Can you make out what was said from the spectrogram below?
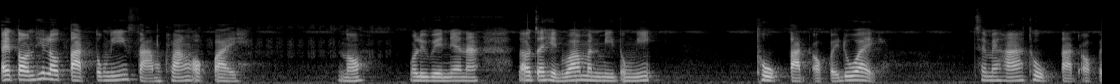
ไอตอนที่เราตัดตรงนี้สามครั้งออกไปเนาะบริเวณเนี้ยนะ เราจะเห็นว่ามันมีตรงนี้ถูกตัดออกไปด้วย ใช่ไหมคะ ถูกตัดออกไป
